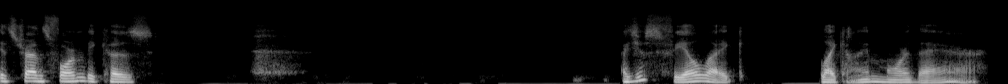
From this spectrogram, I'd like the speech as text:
it's transformed because i just feel like like i'm more there.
